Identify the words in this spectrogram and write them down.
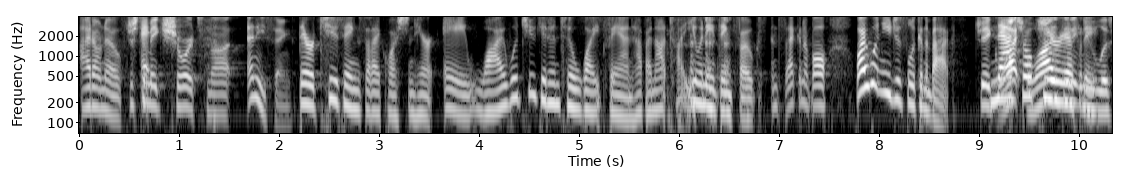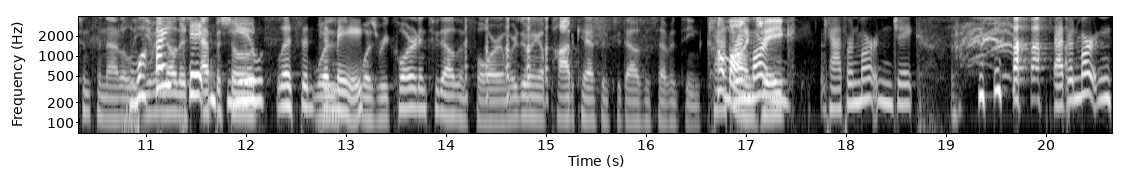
I don't know. just to make sure it's not anything? there are two things that I question here. A, why would you get into a white van? Have I not taught you anything, folks? And second of all, why wouldn't you just look in the back? Jake, natural why, why curiosity. didn't you listen to Natalie? Why even though this didn't episode you listen to was, me? was recorded in 2004 and we're doing a podcast in 2017. Come Catherine on, Martin. Jake. Catherine Martin, Jake. Catherine Martin.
